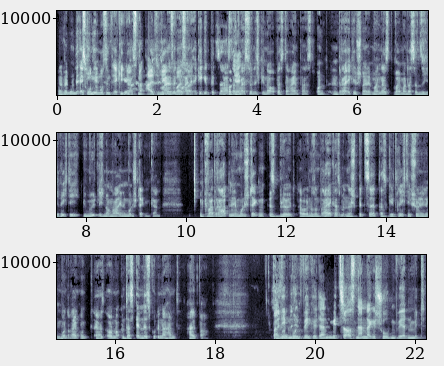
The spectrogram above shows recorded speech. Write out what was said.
Weil wenn du eine Das Runde eckige, muss ins Eckige. Ja. Das ist eine alte weil wenn du eine Lebensweisheit. eckige Pizza hast, Okay. dann weißt du nicht genau, ob das da reinpasst. Und in Dreiecke schneidet man das, weil man das dann sich richtig gemütlich normal in den Mund stecken kann. Ein Quadrat in den Mund stecken ist blöd. Aber wenn du so ein Dreieck hast mit einer Spitze, das geht richtig schön in den Mund rein und, hast auch noch, und das Ende ist gut in der Hand haltbar. Weil die Mundwinkel dann mit so auseinandergeschoben werden, mit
